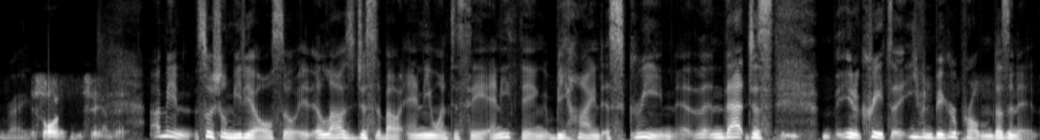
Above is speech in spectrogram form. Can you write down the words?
Right. That's all I can say on that. I mean, social media also it allows just about anyone to say anything behind a screen, and that just you know creates an even bigger problem, doesn't it?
